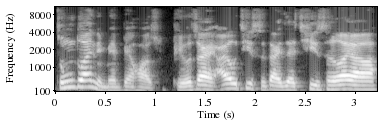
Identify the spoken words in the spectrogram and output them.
终端里面变化，比如在 IOT 时代，在汽车呀，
